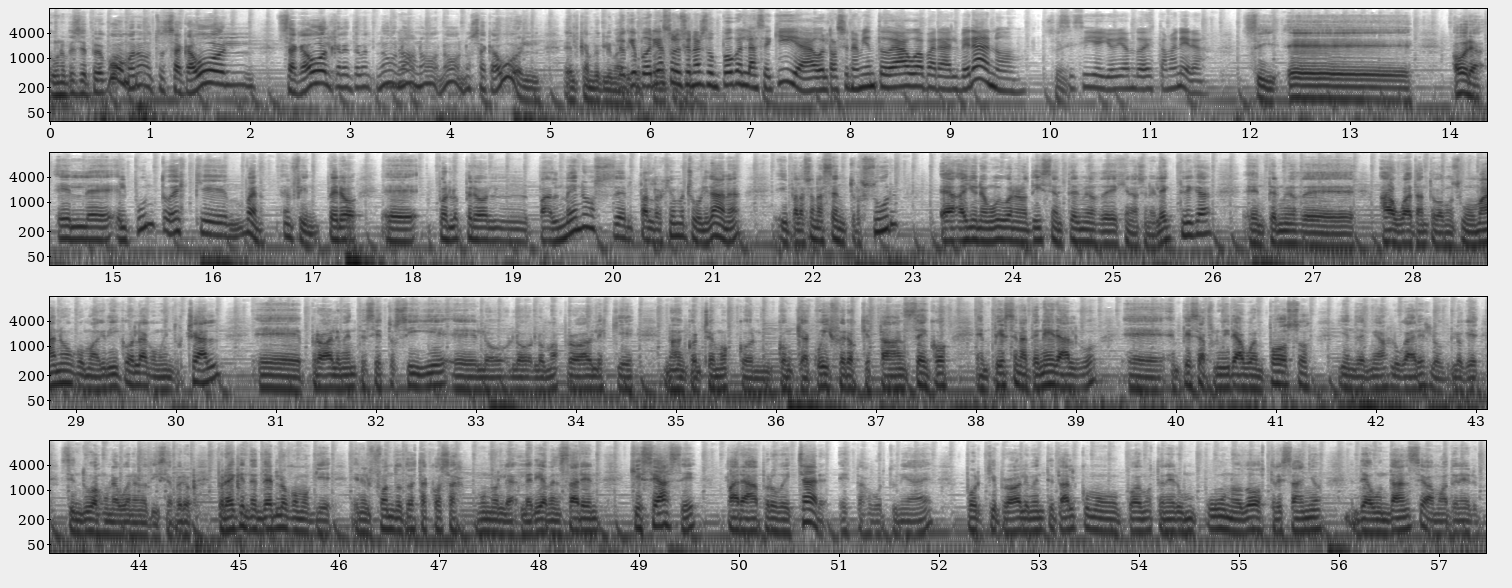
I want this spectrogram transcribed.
uno piensa, pero ¿cómo no? Entonces se acabó el, se acabó el calentamiento. No, no, no, no, no, se acabó el, el cambio climático. Lo que podría solucionarse un poco es la sequía o el racionamiento de agua para el verano, sí. si sigue lloviendo de esta manera. Sí, eh, Ahora, el, eh, el, punto es que, bueno, en fin, pero, eh, por, pero el, al menos el, para la región metropolitana y para la zona centro-sur, eh, hay una muy buena noticia en términos de generación eléctrica, en términos de agua tanto para consumo humano como agrícola, como industrial. Eh, probablemente si esto sigue, eh, lo, lo, más probable es que nos encontremos con, con, que acuíferos que estaban secos empiecen a tener algo, eh, empiece a fluir agua en pozos y en determinados lugares, lo, lo, que sin duda es una buena noticia. Pero, pero hay que entenderlo como que en el fondo todas estas cosas uno le, haría pensar en qué se hace para aprovechar estas oportunidades, porque probablemente tal como podemos tener un uno, dos, tres años de abundancia, vamos a tener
